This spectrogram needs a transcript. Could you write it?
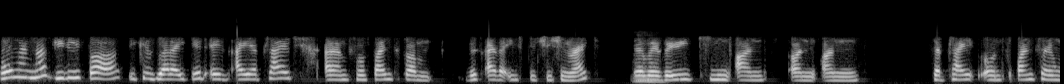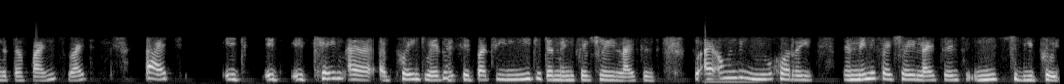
Well, I'm not really far because what I did is I applied um, for funds from this other institution, right? They mm. were very keen on on on supply on sponsoring with the funds, right? But it it it came a, a point where they said, but we need the manufacturing license. So I only mm. knew Hore the manufacturing license needs to be pro-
